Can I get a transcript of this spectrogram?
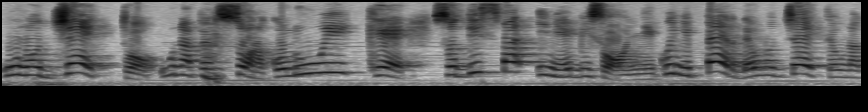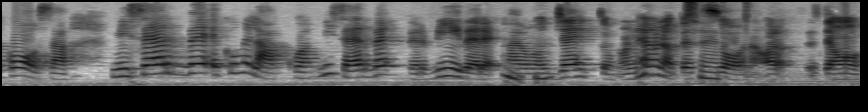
un oggetto, una persona, colui che soddisfa i miei bisogni, quindi perde un oggetto, una cosa, mi serve, è come l'acqua, mi serve per vivere, ma è un mhm. oggetto, non è una certo. persona. Certo. Ora stiamo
